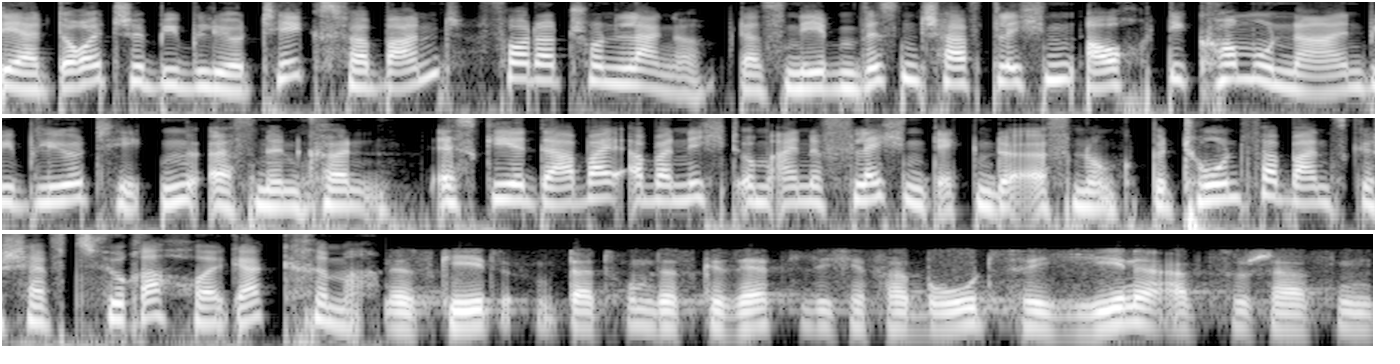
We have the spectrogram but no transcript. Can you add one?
Der Deutsche Bibliotheksverband fordert schon lange, dass neben wissenschaftlichen auch die kommunalen Bibliotheken öffnen können. Es gehe dabei aber nicht um eine flächendeckende Öffnung, betont Verbandsgeschäftsführer Holger Krimmer. Es geht darum, das gesetzliche Verbot für jene abzuschaffen,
